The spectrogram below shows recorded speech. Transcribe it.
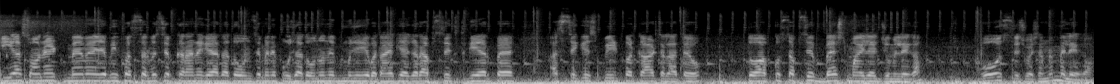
किया सोनेट में मैं अभी फ़र्स्ट सर्विस जब कराने गया था तो उनसे मैंने पूछा तो उन्होंने मुझे ये बताया कि अगर आप सिक्स गियर पर अस्सी की स्पीड पर कार चलाते हो तो आपको सबसे बेस्ट माइलेज जो मिलेगा, वो उस सिचुएशन में मिलेगा।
